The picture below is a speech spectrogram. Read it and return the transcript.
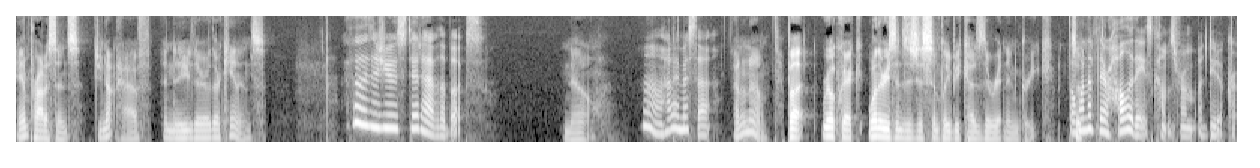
and Protestants do not have in either of their canons. The Jews did have the books. No. Oh, how did I miss that? I don't know. But real quick, one of the reasons is just simply because they're written in Greek. But So- one of their holidays comes from a Deutero-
